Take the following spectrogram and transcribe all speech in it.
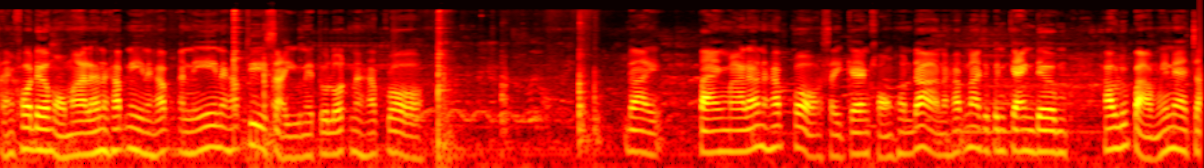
แผงคอเดิมออกมาแล้วนะครับนี่นะครับ อันนี้นะครับที่ใส่อยู่ในตัวรถนะครับ ก็ ได้แปลงมาแล้วนะครับ ก็ใส่แกนของ Honda นะครับ น่าจะเป็นแกนเดิมเขาหรือเปล่าไม่แน่ใจ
